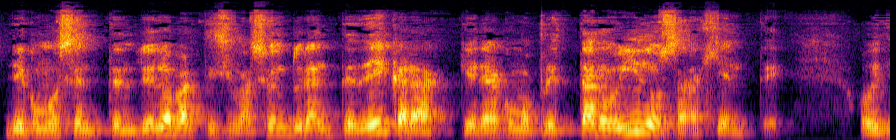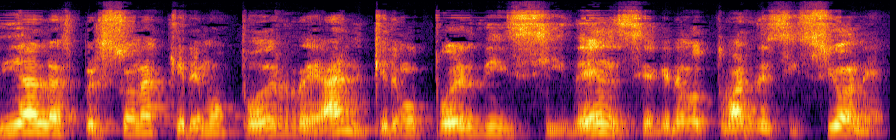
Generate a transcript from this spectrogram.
de cómo se entendió la participación durante décadas, que era como prestar oídos a la gente. Hoy día las personas queremos poder real, queremos poder de incidencia, queremos tomar decisiones.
